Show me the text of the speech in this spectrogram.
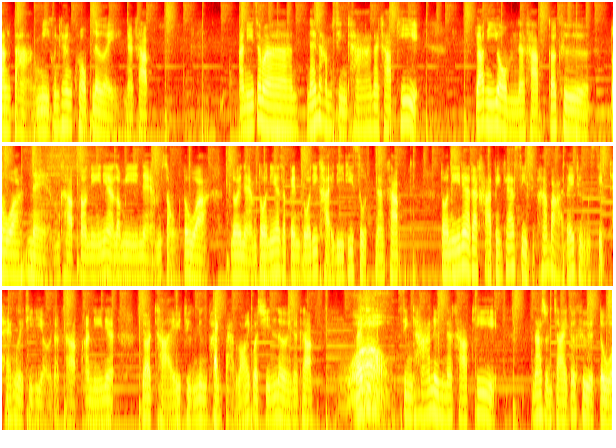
ต่างๆ มีค่อนข้างครบเลยนะครับ อันนี้จะมาแนะนำสินค้านะครับที่ยอดนิยมนะครับก็คือตัวแหนมครับ ตอนนี้เนี่ยเรามีแหนม 2 ตัว โดยแหนมตัวเนี้ยจะเป็นตัวที่ขายดีที่สุดนะครับ ตัวนี้เนี่ยราคาเพียงแค่ 45 บาทได้ถึง 10 แท่งเลยทีเดียวนะครับ อันนี้เนี่ยยอดขายถึง 1,800 กว่าชิ้นเลยนะครับและอีกสินค้าหนึ่งนะครับที่น่าสนใจก็คือตัว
